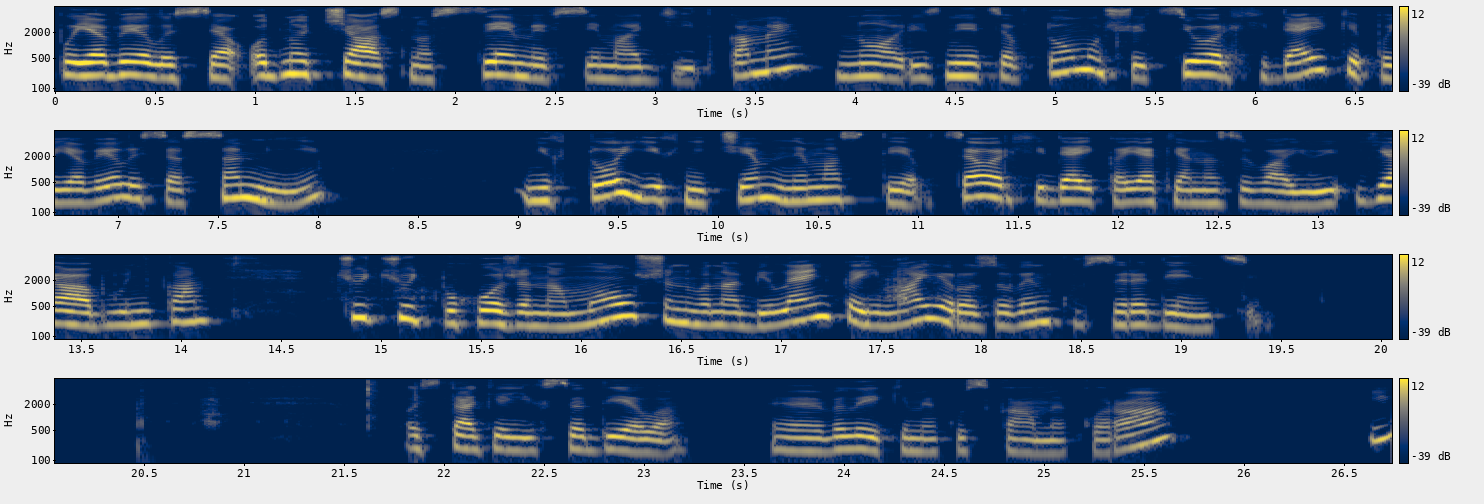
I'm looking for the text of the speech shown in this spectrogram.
появилися одночасно з цими всіма дітками, але різниця в тому, що ці орхідейки появилися самі, ніхто їх нічим не мастив. Це орхідейка, як я називаю, яблунька. Чуть-чуть похожа на моушен, вона біленька і має розовинку в. Ось так я їх садила е, великими кусками кора і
